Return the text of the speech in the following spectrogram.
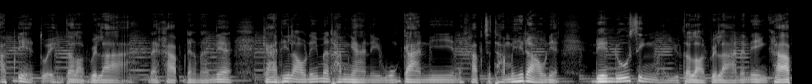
อัปเดตตัวเองตลอดเวลานะครับดังนั้นเนี่ยการที่เราได้มาทำงานในวงการนี้นะครับจะทำให้เราเนี่ยเรียนรู้สิ่งใหม่อยู่ตลอดเวลานั่นเองครับ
